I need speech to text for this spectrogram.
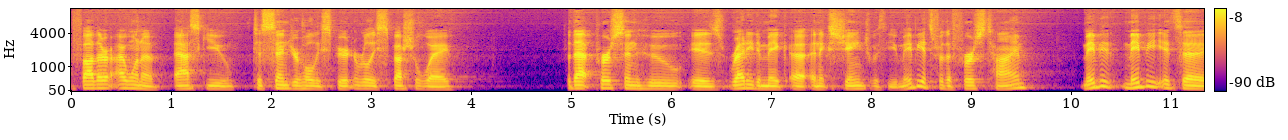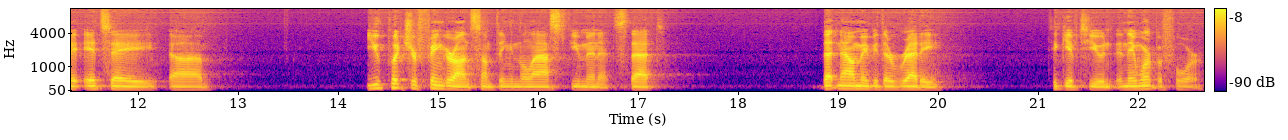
Father, I want to ask you to send your Holy Spirit in a really special way for that person who is ready to make a, an exchange with you. Maybe it's for the first time. Maybe, maybe it's a, it's a uh, you put your finger on something in the last few minutes that, that now maybe they're ready to give to you and they weren't before.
